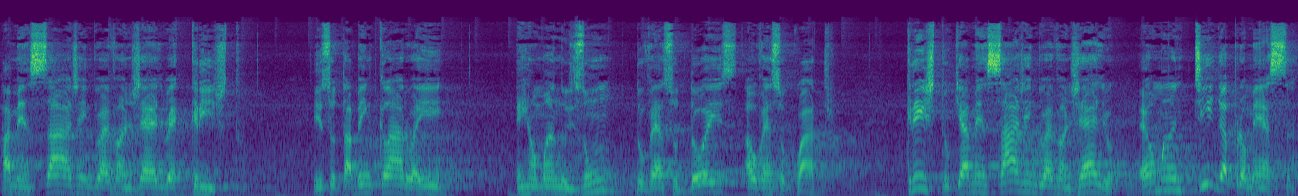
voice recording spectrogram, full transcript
a mensagem do Evangelho é Cristo. Isso está bem claro aí em Romanos 1, do verso 2 ao verso 4. Cristo, que é a mensagem do Evangelho, é uma antiga promessa,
